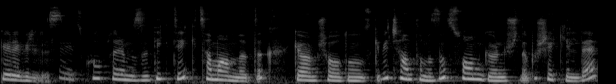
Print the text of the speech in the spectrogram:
görebiliriz. Evet kulplarımızı diktik tamamladık. Görmüş olduğunuz gibi çantamızın son görünüşü de bu şekilde.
